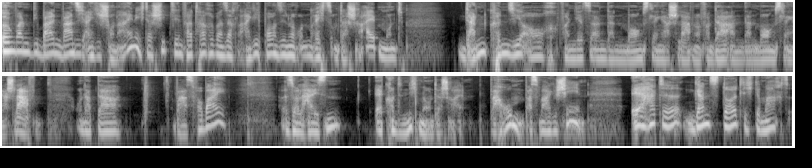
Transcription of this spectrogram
Irgendwann, die beiden waren sich eigentlich schon einig. Da schiebt sie den Vertrag über und sagt, eigentlich brauchen sie nur noch unten rechts unterschreiben und dann können sie auch von jetzt an dann morgens länger schlafen und von da an dann morgens länger schlafen. Und ab da war es vorbei. Das soll heißen, er konnte nicht mehr unterschreiben. Warum? Was war geschehen? Er hatte ganz deutlich gemacht,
